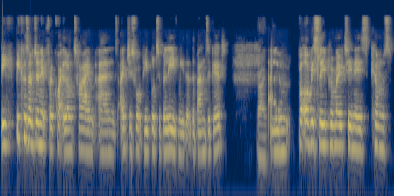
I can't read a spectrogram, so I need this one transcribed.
be, because I've done it for quite a long time and I just want people to believe me that the bands are good. Right. Um, but obviously promoting is comes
